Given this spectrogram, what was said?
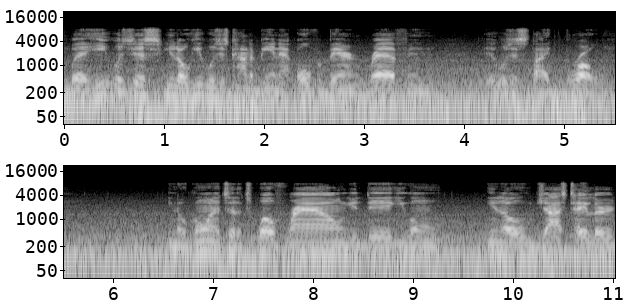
But he was just, you know, he was just kind of being that overbearing ref, and it was just like, bro, you know, going into the 12th round, you dig, you gonna, you know, Josh Taylor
